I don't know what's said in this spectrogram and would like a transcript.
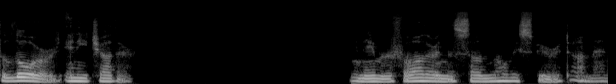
the Lord in each other. In the name of the Father, and the Son, and the Holy Spirit. Amen.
